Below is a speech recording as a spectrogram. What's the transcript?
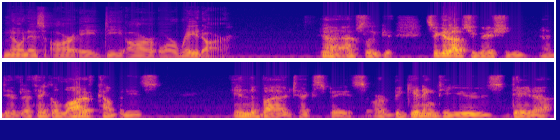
known as RADR or Radar. Yeah, absolutely. It's a good observation, uh, David. I think a lot of companies in the biotech space are beginning to use data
